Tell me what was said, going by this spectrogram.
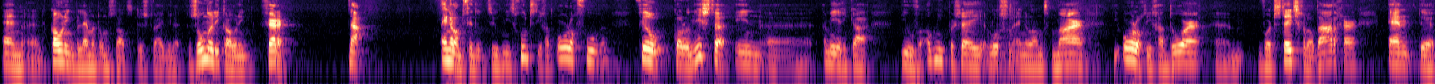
En uh, de koning belemmert ons dat, dus wij willen zonder die koning verder. Nou, Engeland vindt het natuurlijk niet goed, die gaat oorlog voeren. Veel kolonisten in uh, Amerika, die hoeven ook niet per se los van Engeland, maar die oorlog die gaat door, um, wordt steeds gewelddadiger. En de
